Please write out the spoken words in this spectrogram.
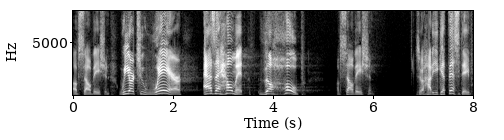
of salvation. We are to wear as a helmet the hope of salvation. So, how do you get this, Dave?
